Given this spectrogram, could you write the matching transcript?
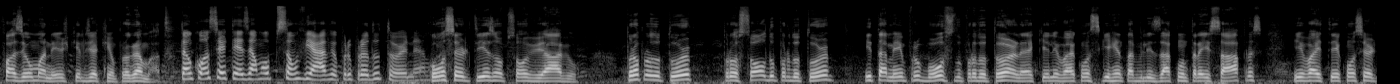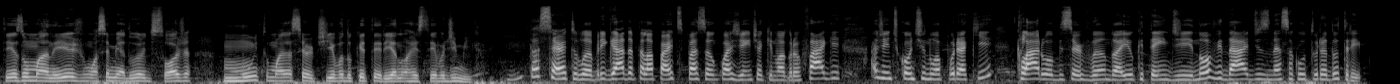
fazer o manejo que ele já tinha programado. Então, com certeza, é uma opção viável para o produtor, né? Com certeza, é uma opção viável para o produtor, para o solo do produtor e também para o bolso do produtor, né, que ele vai conseguir rentabilizar com três safras e vai ter com certeza um manejo, uma semeadura de soja muito mais assertiva do que teria numa resteva de milho. Tá certo, Lu. Obrigada pela participação com a gente aqui no Agrofag. A gente continua por aqui, claro, observando aí o que tem de novidades nessa cultura do trigo.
